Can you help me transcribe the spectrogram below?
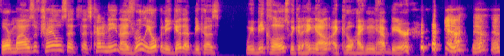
four miles of trails. That's that's kind of neat. And I was really hoping he'd get it because we'd be close. We could hang out. I could go hiking, have beer. yeah, yeah, yeah.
